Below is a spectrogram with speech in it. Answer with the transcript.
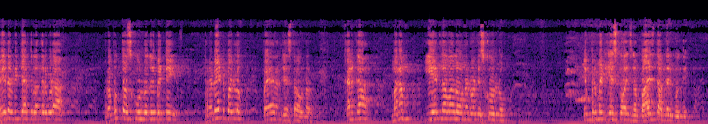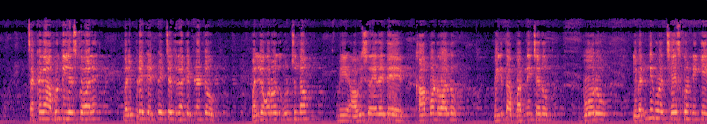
పేద విద్యార్థులందరూ కూడా ప్రభుత్వ స్కూల్ వదిలిపెట్టి ప్రైవేట్ బడులు ప్రయాణం చేస్తూ ఉన్నారు. కనుక మనం ఈ ఏడ్లవాలో ఉన్నటువంటి స్కూల్ను ఇంప్రూవ్మెంట్ చేసుకోవాల్సిన బాధ్యత అందరికీ ఉంది. చక్కగా అభివృద్ధి చేసుకోవాలి. మరి ఇప్పుడే హెచ్ఎస్ చెప్పినట్టు మళ్ళీ ఒక రోజు కూర్చుందాం. మీ ఆఫీస్ ఏదైతే కాంపౌండ్ వాళ్ళు మిగతా ఫర్నిచరు బోరు ఇవన్నీ కూడా చేసుకోనికి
